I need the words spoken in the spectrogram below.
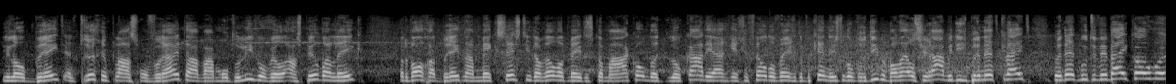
Die loopt breed en terug in plaats van vooruit. Daar waar Montolivo wel aanspeelbaar leek. Maar de bal gaat breed naar Max 6. Die dan wel wat meters kan maken. Omdat Locadia eigenlijk in geen veldwegen te bekennen is. Er komt er een diepe bal naar El Shirawi. Die is Brenet kwijt. Brenet moet er weer bij komen.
